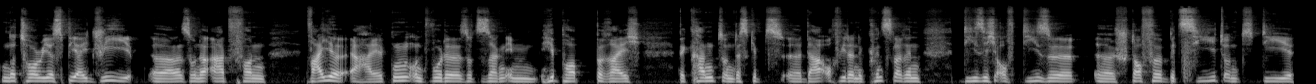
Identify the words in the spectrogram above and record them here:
Notorious B.I.G. Äh, so eine Art von Weihe erhalten und wurde sozusagen im Hip-Hop-Bereich bekannt. Und es gibt äh, da auch wieder eine Künstlerin, die sich auf diese äh, Stoffe bezieht und die äh,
